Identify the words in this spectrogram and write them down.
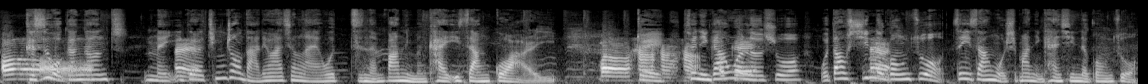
哦，可是我刚刚每一个哎听众打电话进来，我只能帮你们开一张卦而已。哦，对所以你刚刚问了说，我到新的哎工作这一张我是帮你看新的工作，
